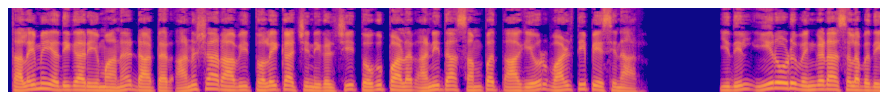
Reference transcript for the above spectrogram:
தலைமை அதிகாரியுமான டாக்டர் அனுஷா ராவி தொலைக்காட்சி நிகழ்ச்சி தொகுப்பாளர் அனிதா சம்பத் ஆகியோர் வாழ்த்தி பேசினார். இதில் Erode Venkatachalapathy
